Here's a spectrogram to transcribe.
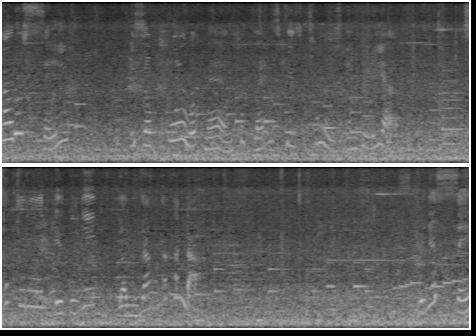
How to say it's a poor workman who brings his tools in Korean. 서투른 일꾼이 연장 탓한다. When you say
